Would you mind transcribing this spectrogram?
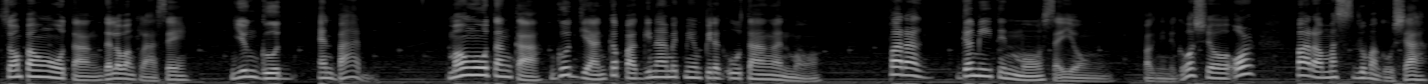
So ang pangungutang, dalawang klase. Yung good and bad. Mangungutang ka, good yan kapag ginamit mo yung pinag-utangan mo para gamitin mo sa iyong pagninegosyo or para mas lumago siya.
